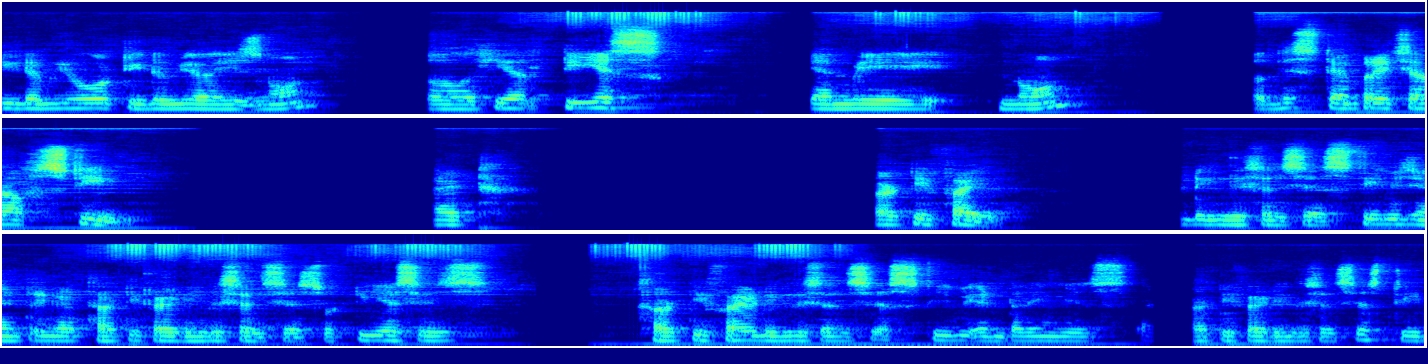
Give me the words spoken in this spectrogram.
Two twi is known. So here ts can be known. So this temperature of steam at 35 degrees celsius. Steam is entering at 35 degrees celsius. So ts is 35 degrees celsius. Steam entering is 35 degrees celsius. Twi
